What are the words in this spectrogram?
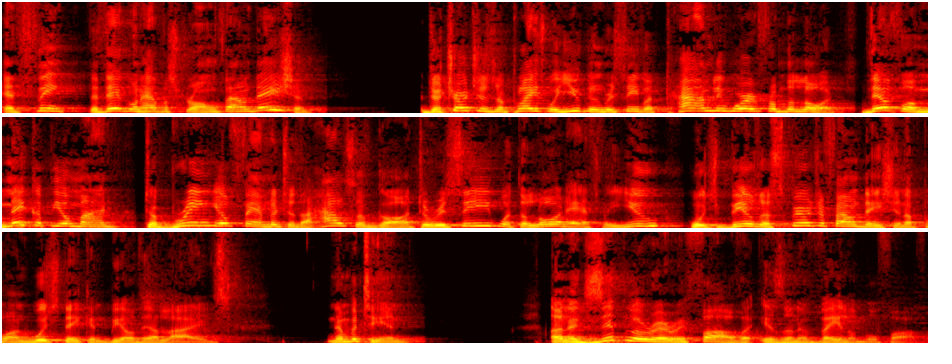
and think that they're going to have a strong foundation. The church is a place where you can receive a timely word from the Lord. Therefore, make up your mind to bring your family to the house of God to receive what the Lord has for you, which builds a spiritual foundation upon which they can build their lives. Number 10, an exemplary father is an available father.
